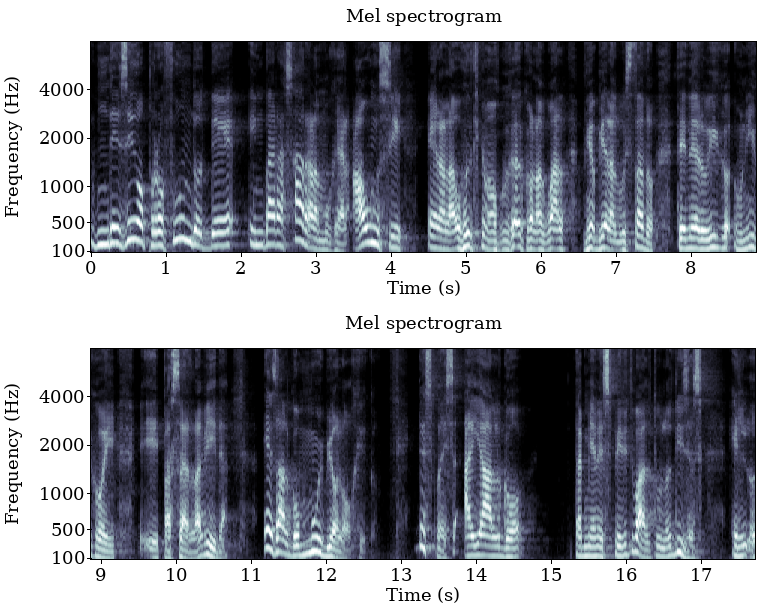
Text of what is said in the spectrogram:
un deseo profundo de embarazar a la mujer, aun si era la última mujer con la cual me hubiera gustado tener un hijo, y, pasar la vida. Es algo muy biológico. Después hay algo también espiritual, tú lo dices, él lo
